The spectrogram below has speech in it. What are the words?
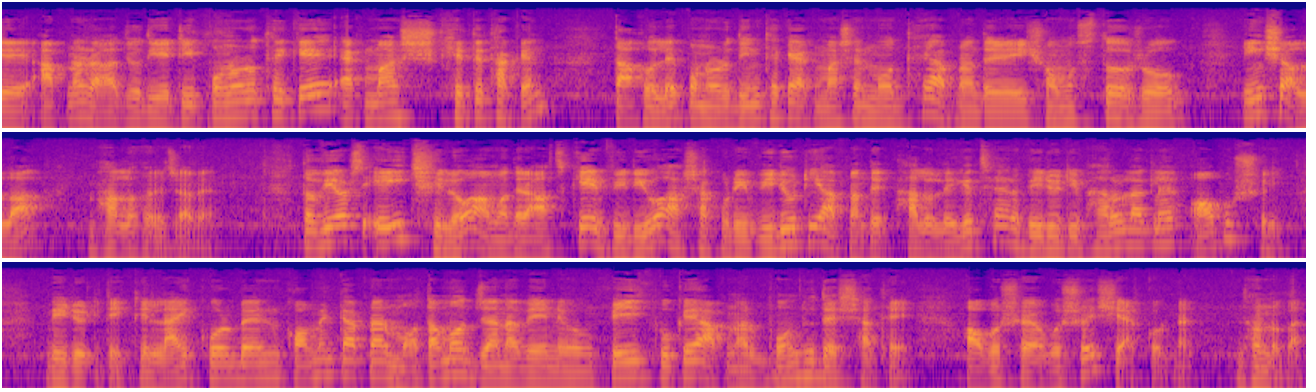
যে আপনারা যদি এটি পনেরো থেকে এক মাস খেতে থাকেন, তাহলে পনেরো দিন থেকে এক মাসের মধ্যে আপনাদের এই সমস্ত রোগ ইনশাল্লাহ ভালো হয়ে যাবে। তো ভিউয়ার্স এই ছিল আমাদের আজকের ভিডিও আশা করি ভিডিওটি আপনাদের ভালো লেগেছে। আর ভিডিওটি ভালো লাগলে অবশ্যই ভিডিওটিতে একটি লাইক করবেন কমেন্টে আপনার মতামত জানাবেন এবং ফেসবুকে আপনার বন্ধুদের সাথে অবশ্যই অবশ্যই শেয়ার করবেন। ধন্যবাদ।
